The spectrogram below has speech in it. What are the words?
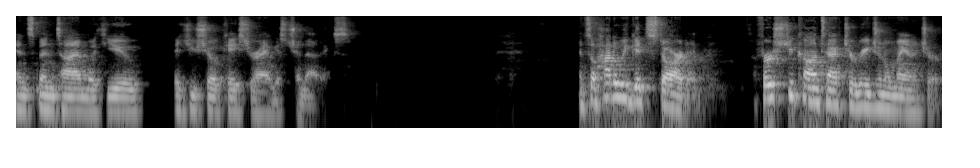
and spend time with you as you showcase your Angus genetics. And so, how do we get started? First, you contact your regional manager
